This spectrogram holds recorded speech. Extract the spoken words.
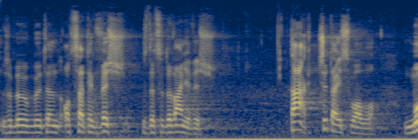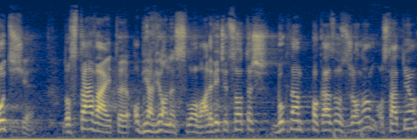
że byłby ten odsetek wyższy, zdecydowanie wyższy. Tak, czytaj Słowo, módl się, dostawaj te objawione Słowo, ale wiecie co też Bóg nam pokazał z żoną ostatnio?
